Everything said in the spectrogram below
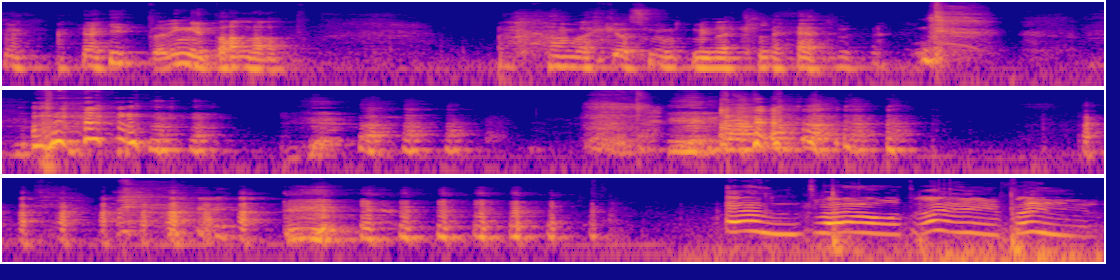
Jag hittar inget annat. Han verkar ha snott mina kläder. 1, 2, 3, 4.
